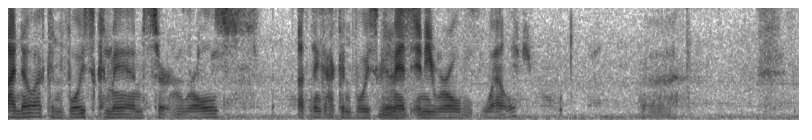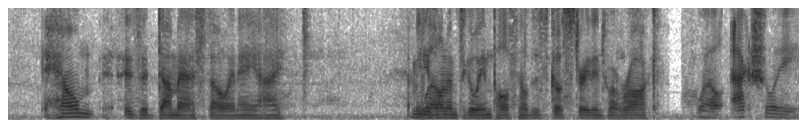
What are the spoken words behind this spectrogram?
I know I can voice command certain roles. I think I can voice command Yes. any role well. Uh, Helm is a dumbass, though, in AI. I mean, you want him to go impulse, and he'll just go straight into a rock. Well, actually,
